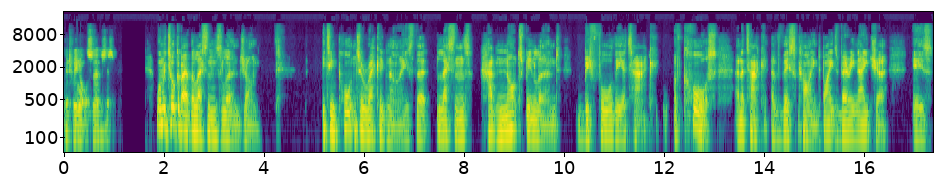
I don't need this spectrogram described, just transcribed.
between all services. When we talk about the lessons learned, John, it's important to recognize that lessons had not been learned before the attack. Of course, an attack of this kind, by its very nature, is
